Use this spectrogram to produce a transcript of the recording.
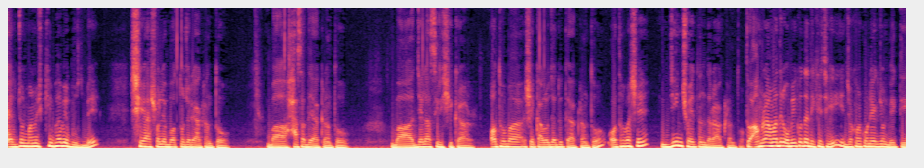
একজন মানুষ কীভাবে বুঝবে সে আসলে বত্নজরে আক্রান্ত বা হাসাদে আক্রান্ত বা জেলাসির শিকার অথবা সে কালো জাদুতে আক্রান্ত অথবা সে জিন শয়তান দ্বারা আক্রান্ত? তো আমরা আমাদের অভিজ্ঞতা দেখেছি, যখন কোনো একজন ব্যক্তি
